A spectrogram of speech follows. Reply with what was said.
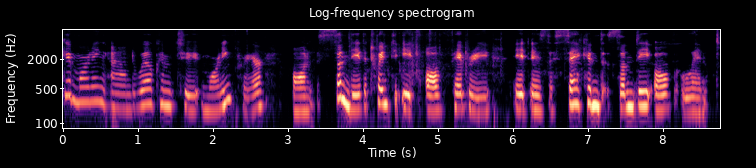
Good morning and welcome to morning prayer on Sunday, the 28th of February. It is the second Sunday of Lent.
